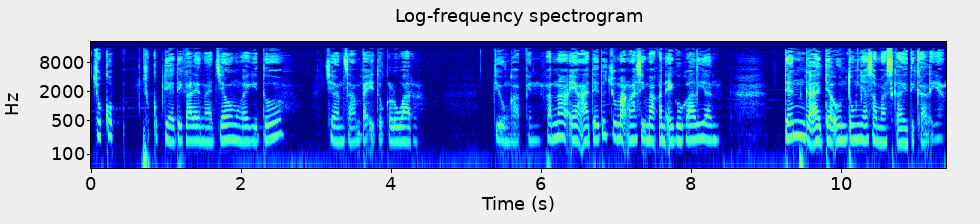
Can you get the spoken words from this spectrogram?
Cukup cukup di hati kalian aja ngomong kayak gitu jangan sampai itu keluar diungkapin. Karena yang ada itu cuma ngasih makan ego kalian dan nggak ada untungnya sama sekali di kalian.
